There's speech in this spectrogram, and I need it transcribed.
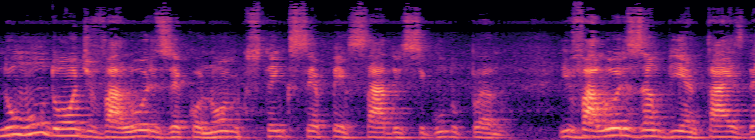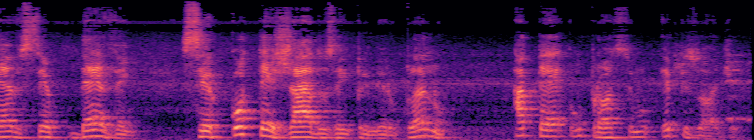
No mundo onde valores econômicos têm que ser pensados em segundo plano e valores ambientais devem ser, devem ser cotejados em primeiro plano, até um próximo episódio.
